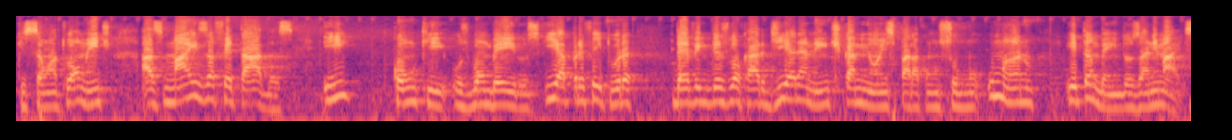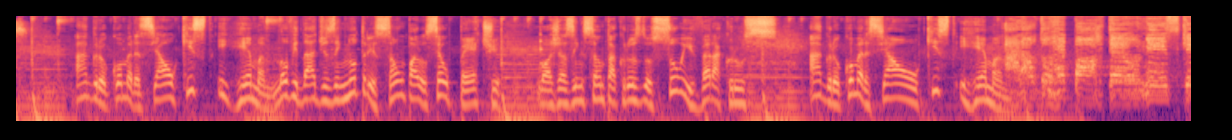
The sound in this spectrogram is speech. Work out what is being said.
que são atualmente as mais afetadas e com que os bombeiros e a prefeitura devem deslocar diariamente caminhões para consumo humano e também dos animais. Agrocomercial Kist e Reman, novidades em nutrição para o seu pet. Lojas em Santa Cruz do Sul e Veracruz. Agrocomercial Kist e Reman. Arauto Repórter Uniski.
